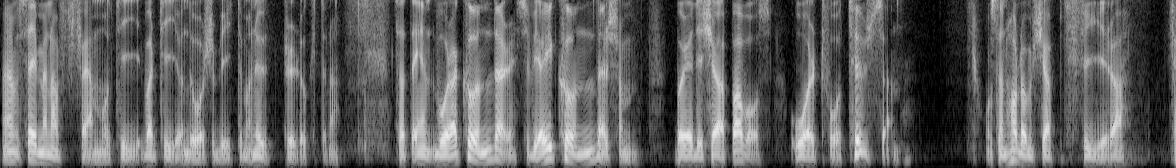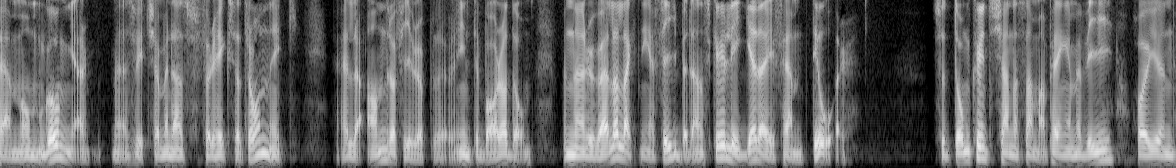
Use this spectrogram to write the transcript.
Men säg mellan fem och tio, var tionde år så byter man ut produkterna. Så att en, våra kunder, så vi har ju kunder som började köpa av oss år 2000. Och sen har de köpt fyra, fem omgångar med switchar. Medan för Hexatronic eller andra fiberoperatörer, inte bara dem. Men när du väl har lagt ner fiber, den ska ju ligga där i 50 år. Så de kan ju inte tjäna samma pengar men vi har ju en,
